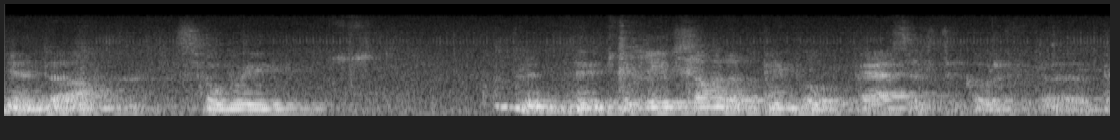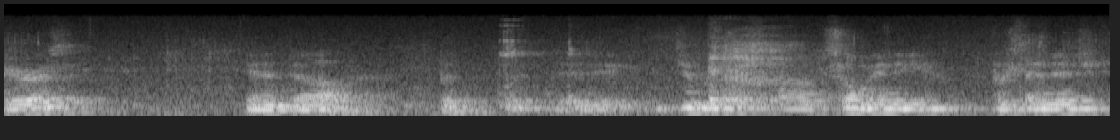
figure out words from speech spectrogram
And, uh, so we, they, they gave some of the people passes to go to uh, Paris. And, uh, but they do uh, so many percentage.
